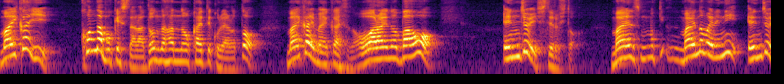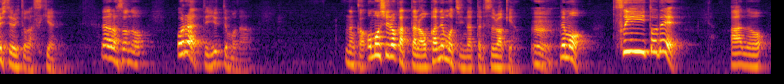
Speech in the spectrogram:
毎回こんなボケしたらどんな反応を返ってくるやろと毎回毎回そのお笑いの場をエンジョイしてる人。前向き前のめりにエンジョイしてる人が好きやねん。だからその俺らって言ってもななんか面白かったらお金持ちになったりするわけやん。うん。でもツイートであの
